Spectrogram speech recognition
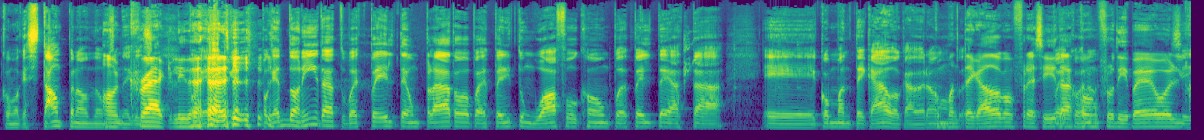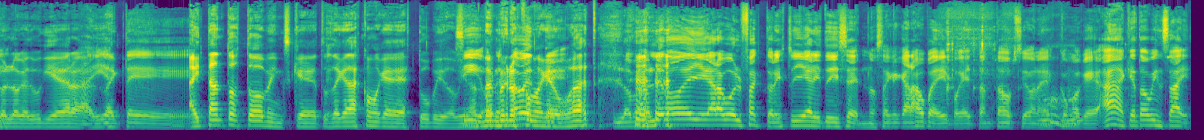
como que stomping on those On crack, Porque literal. es, que- porque es donita, tú puedes pedirte un plato, puedes pedirte un waffle cone, puedes pedirte hasta eh, con mantecado, cabrón. Con mantecado, con fresitas, coger- con fruity pebble, Sí. con lo que tú quieras. Ahí Like, este... Hay tantos toppings que tú te quedas como que estúpido. Sí, menos como que, what? Lo mejor de todo de llegar a World Factory es tú llegar y tú dices, no sé qué carajo pedir porque hay tantas opciones. Como que, ah, ¿qué toppings hay?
